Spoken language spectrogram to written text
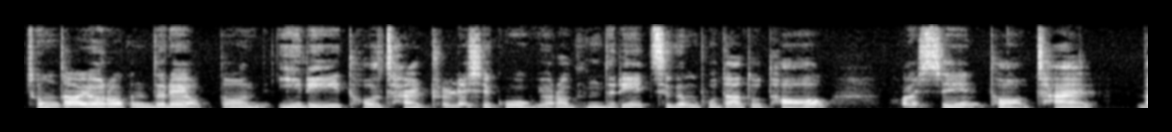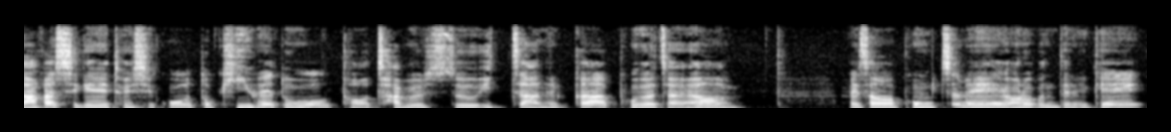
좀 더 여러분들의 어떤 일이 더 잘 풀리시고 여러분들이 지금보다도 더 훨씬 더 잘 나가시게 되시고 또 기회도 더 잡을 수 있지 않을까 보여져요. 그래서 봄쯤에 여러분들에게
